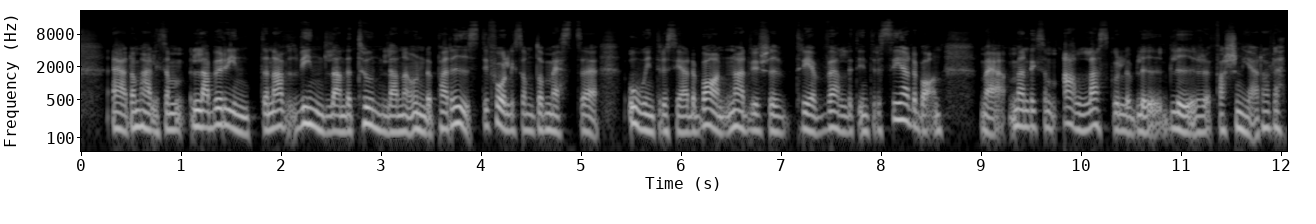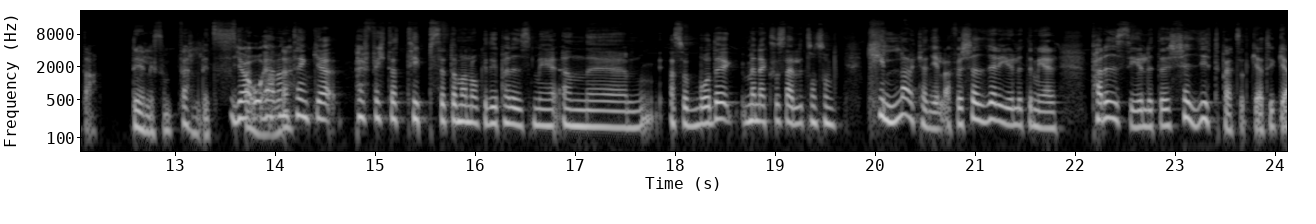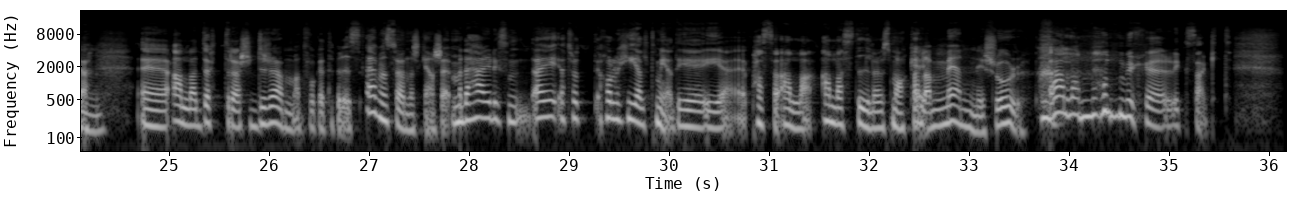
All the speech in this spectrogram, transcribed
De här liksom labyrinterna, vindlande tunnlarna under Paris, det får liksom de mest eh, ointresserade barn. Nu hade vi för tre väldigt intresserade barn med. Men liksom alla skulle bli blir fascinerade av detta. Det är liksom väldigt spännande. Ja, och även tänka perfekta tipset om man åker till Paris med en... Eh, alltså både, men också så här, lite sånt som killar kan gilla. För tjejer är ju lite mer... Paris är ju lite tjejigt på ett sätt kan jag tycka. Mm. Eh, alla döttrars dröm att få åka till Paris. Även söners kanske. Men det här är liksom... Jag tror att jag håller helt med. Det är, passar alla. Alla stilar och smaker. Alla människor. Alla människor, exakt.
